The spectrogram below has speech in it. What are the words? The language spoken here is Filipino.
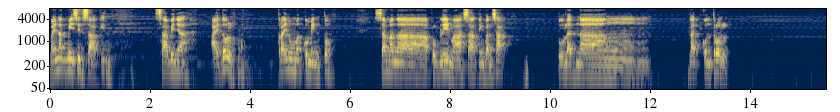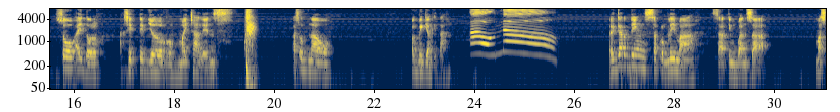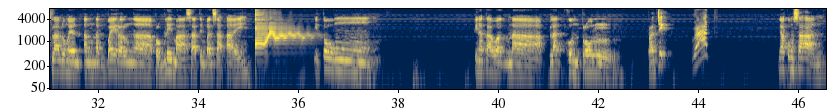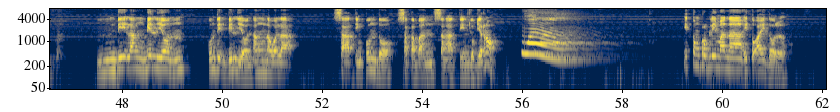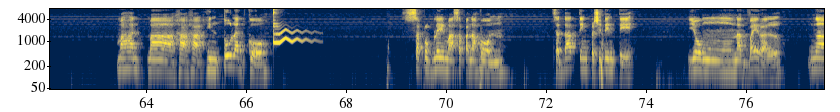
May nag-message sa akin. Sabi niya, Idol, try mo magkomento sa mga problema sa ating bansa tulad ng flood control. So, Idol, accepted your my challenge. As of now, pagbigyan kita. Oh no! Regarding sa problema sa ating bansa, mas lalo ngayon ang nag-viral nga problema sa ating bansa ay itong tinatawag na flood control project What? nga kung saan hindi lang milyon kundi bilyon ang nawala sa ating pondo sa kaban sa ating gobyerno. Itong problema na ito idol mahan, mahahintulad ko sa problema sa panahon sa dating presidente yung nag-viral nga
